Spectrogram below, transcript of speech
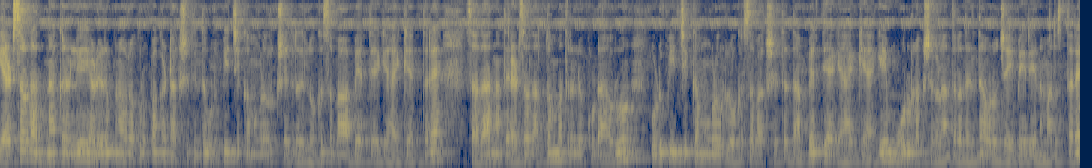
ಎರಡು ಸಾವಿರದ ಹದಿನಾಲ್ಕರಲ್ಲಿ ಯಡಿಯೂರಪ್ಪನವರ ಕೃಪಾ ಕಟಾಕ್ಷದಿಂದ ಉಡುಪಿ, ಚಿಕ್ಕಮಗಳೂರು ಕ್ಷೇತ್ರದಲ್ಲಿ ಲೋಕಸಭಾ ಅಭ್ಯರ್ಥಿಯಾಗಿ ಆಯ್ಕೆಯಾಗ್ತಾರೆ ಅದಾದ ನಂತರ ಎರಡು ಸಾವಿರದ ಹತ್ತೊಂಬತ್ತರಲ್ಲೂ ಕೂಡ ಅವರು ಉಡುಪಿ, ಚಿಕ್ಕಮಗಳೂರು ಲೋಕಸಭಾ ಕ್ಷೇತ್ರದ ಅಭ್ಯರ್ಥಿಯಾಗಿ ಆಯ್ಕೆಯಾಗಿ ಮೂರು ಲಕ್ಷಗಳ ಅಂತರದಿಂದ ಅವರು ಜೈಬೇರಿಯನ್ನು ಮರೆಸ್ತಾರೆ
